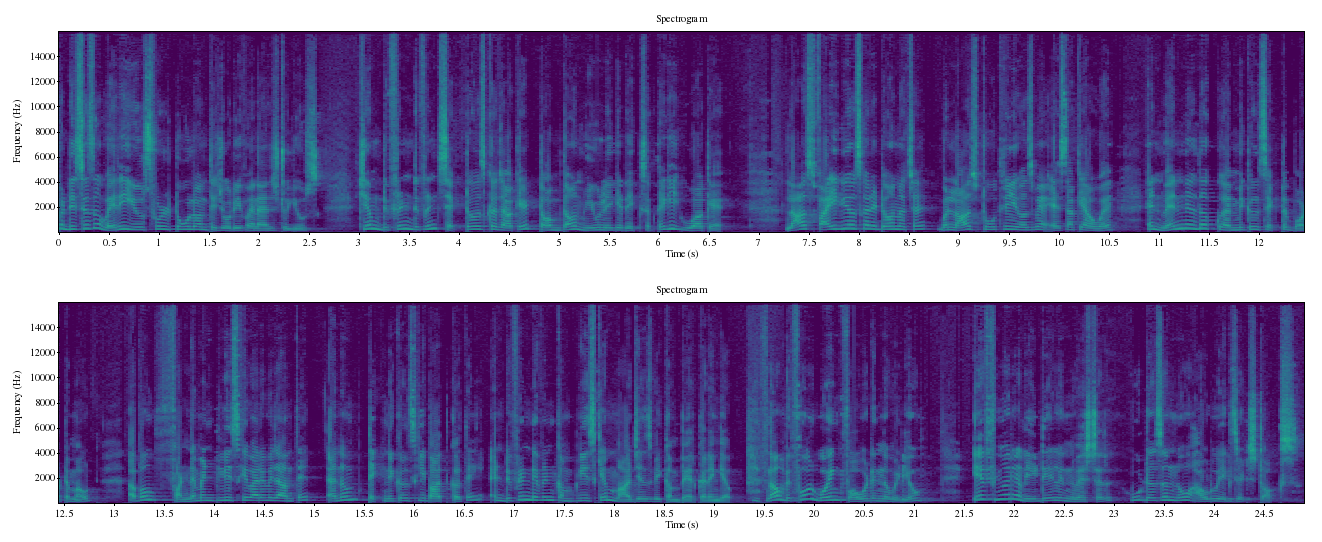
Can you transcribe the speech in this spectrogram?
But this is a very useful tool on Tijori Finance to use कि हम डिफरेंट डिफरेंट सेक्टर्स का जाके टॉप डाउन व्यू लेके देख सकते हैं कि हुआ क्या है। लास्ट फाइव ईयर्स का रिटर्न अच्छा है but last two three years में ऐसा क्या हुआ है? And when will the chemical sector bottom out अब हम फंडामेंटलीज के बारे में जानते हैं एंड हम टेक्निकल्स की बात करते हैं एंड डिफरेंट डिफरेंट कंपनीज़ के मार्जिन भी कंपेयर करेंगे अब। Now before going forward in the video if you are a retail investor who doesn't know how to exit stocks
